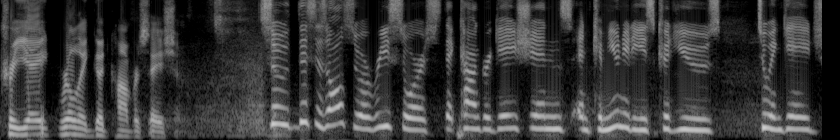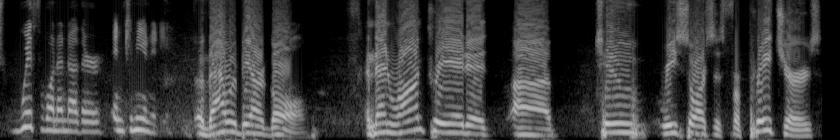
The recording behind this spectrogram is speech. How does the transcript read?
create really good conversation. So this is also a resource that congregations and communities could use to engage with one another in community. That would be our goal. And then Ron created uh, two resources for preachers,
